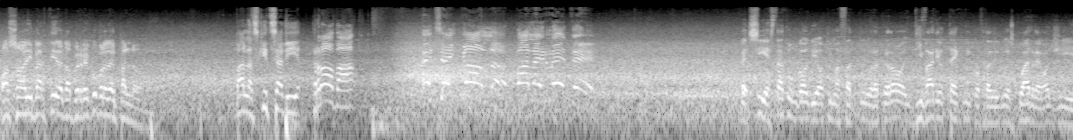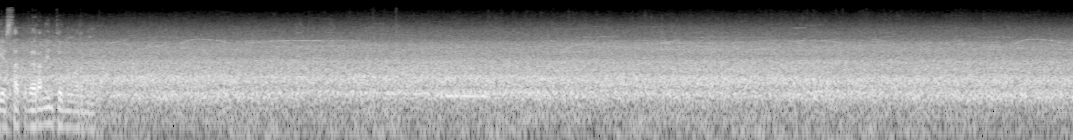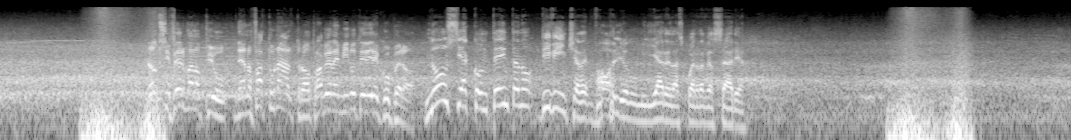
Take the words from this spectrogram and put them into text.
Possono ripartire dopo il recupero del pallone. Palla schizza via. Prova. E c'è il gol! Palla in rete! Beh sì, è stato un gol di ottima fattura, però il divario tecnico fra le due squadre oggi è stato veramente enorme. Non si fermano più, ne hanno fatto un altro proprio nei minuti di recupero. Non si accontentano di vincere, vogliono umiliare la squadra avversaria.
